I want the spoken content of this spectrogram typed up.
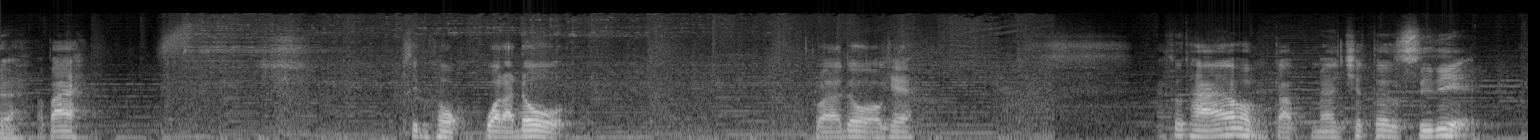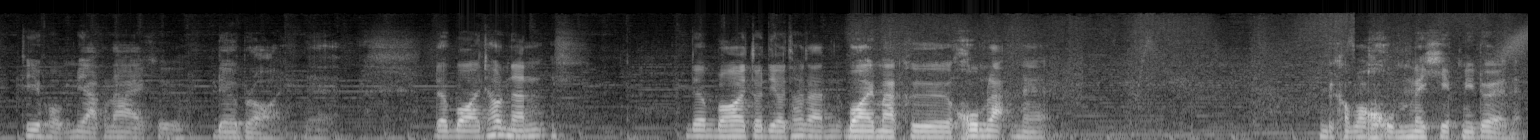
อะเอไปสิบหกวาราโดวาราโดโอเค สุดท้ายแล้วผมกับแมนเชสเตอร์ซิตี้ที่ผมอยากได้คือเดอบรอยเดอบอยเท่านั้น เดอบอยตัวเดียวเท่านั้น บอยมาคือคุมละนะมีคำว่าคุมในคลิปนี้ด้วยเนี่ย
